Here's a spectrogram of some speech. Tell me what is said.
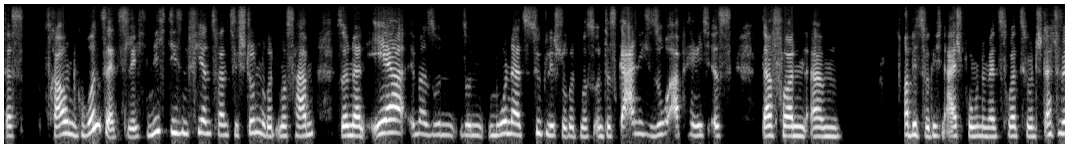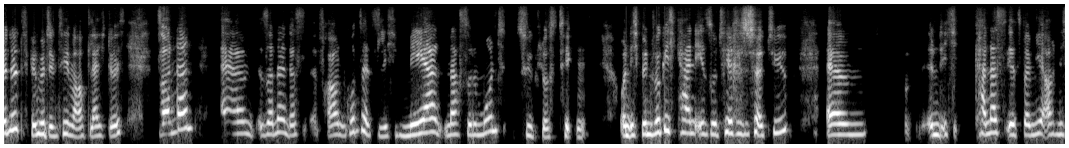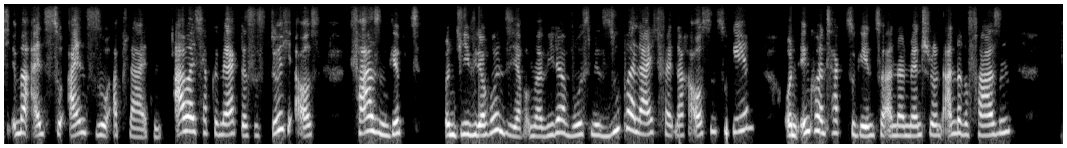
dass Frauen grundsätzlich nicht diesen 24-Stunden-Rhythmus haben, sondern eher immer so, ein, so einen monatszyklischen Rhythmus und das gar nicht so abhängig ist davon, ähm, ob jetzt wirklich ein Eisprung und eine Menstruation stattfindet. Ich bin mit dem Thema auch gleich durch, sondern ähm, sondern dass Frauen grundsätzlich mehr nach so einem Mondzyklus ticken. Und ich bin wirklich kein esoterischer Typ. Ähm, und ich kann das jetzt bei mir auch nicht immer eins zu eins so ableiten. Aber ich habe gemerkt, dass es durchaus Phasen gibt, und die wiederholen sich auch immer wieder, wo es mir super leicht fällt, nach außen zu gehen und in Kontakt zu gehen zu anderen Menschen und andere Phasen,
